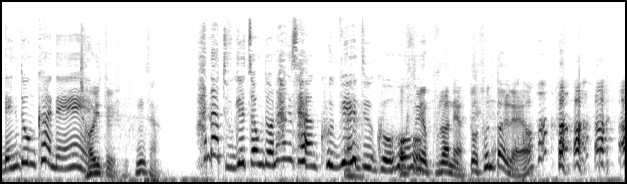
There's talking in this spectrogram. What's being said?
냉동 칸에 저희도 항상 하나 두 개 정도는 항상 구비해두고 네. 없으면 불안해요. 또 손 떨려요.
